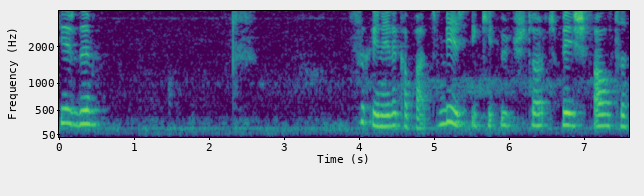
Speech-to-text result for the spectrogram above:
Girdim. Sık iğne ile kapattım 1 2 3 4 5 6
